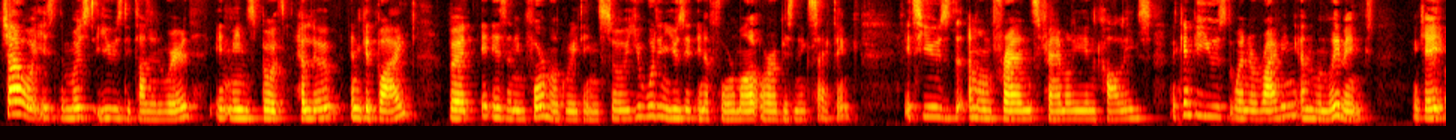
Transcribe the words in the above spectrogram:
Ciao is the most used Italian word. It means both hello and goodbye, but it is an informal greeting, so you wouldn't use it in a formal or a business setting. It's used among friends, family, and colleagues. It can be used when arriving and when leaving. Okay,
